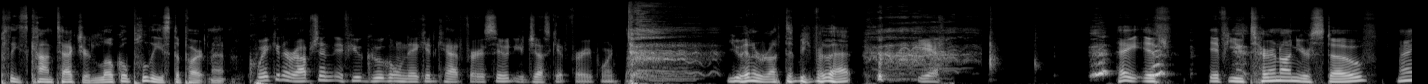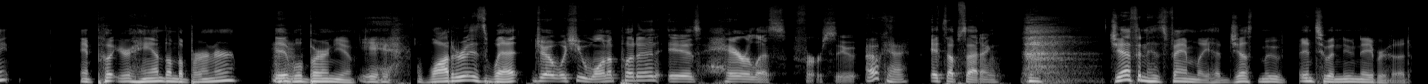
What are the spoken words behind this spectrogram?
please contact your local police department. Quick interruption: If you Google naked cat fursuit, you just get furry porn. You interrupted me for that. Yeah. Hey, if if you turn on your stove, right, and put your hand on the burner, it Mhm. will burn you. Yeah. Water is wet. Joe, what you want to put in is hairless fursuit. Okay. It's upsetting. Jeff and his family had just moved into a new neighborhood.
